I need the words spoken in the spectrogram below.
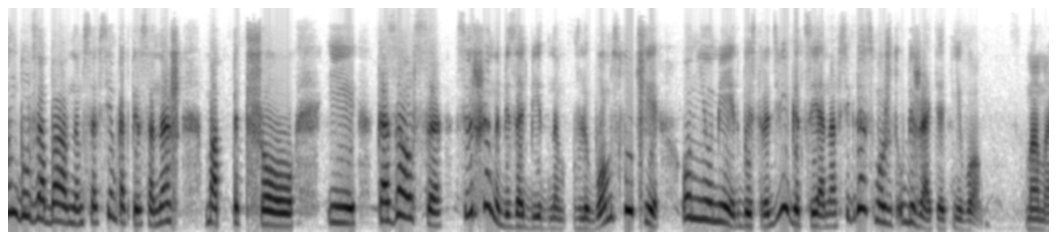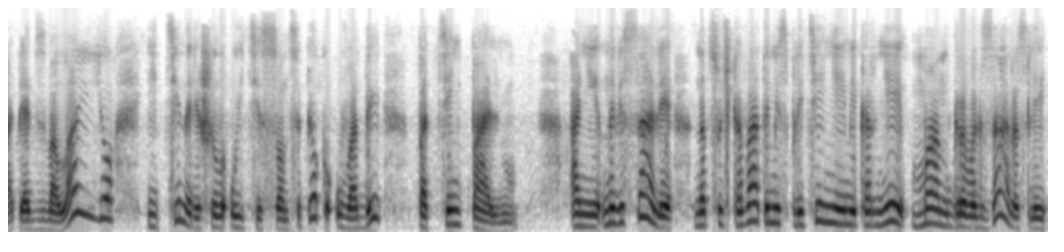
Он был забавным, совсем как персонаж Маппет-шоу, и казался совершенно безобидным. В любом случае, он не умеет быстро двигаться, и она всегда сможет убежать от него. Мама опять звала ее, и Тина решила уйти с солнцепека у воды под тень пальм. Они нависали над сучковатыми сплетениями корней мангровых зарослей,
